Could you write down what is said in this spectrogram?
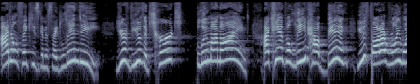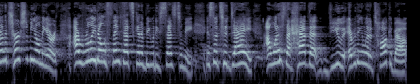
I don't think he's going to say, Lindy, your view of the church blew my mind. I can't believe how big you thought I really wanted the church to be on the earth. I really don't think that's going to be what he says to me. And so today, I want us to have that view. Everything I'm going to talk about,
